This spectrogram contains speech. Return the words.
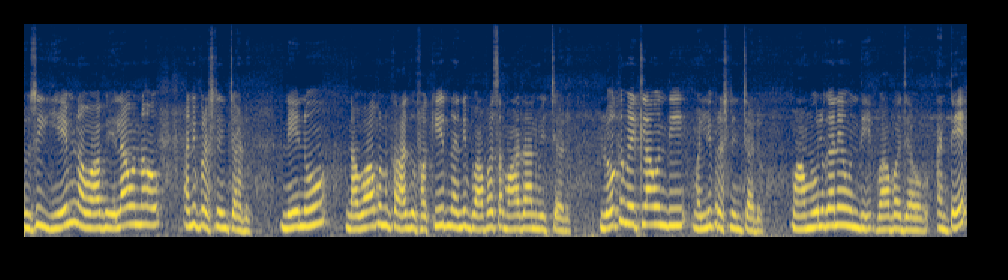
చూసి ఏం నవాబు? ఎలా ఉన్నావు? అని ప్రశ్నించాడు. నేను నవాబును కాదు ఫకీర్నని బాబా సమాధానం ఇచ్చాడు లోకం ఎట్లా ఉంది? మళ్ళీ ప్రశ్నించాడు. మామూలుగానే ఉంది బాబా జవాబు. అంటే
